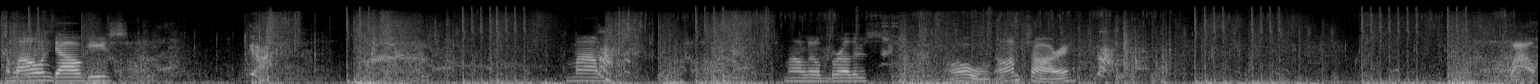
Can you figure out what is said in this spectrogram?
Come on, doggies. Come on. Come on, little brothers. Oh, oh I'm sorry. Wow.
